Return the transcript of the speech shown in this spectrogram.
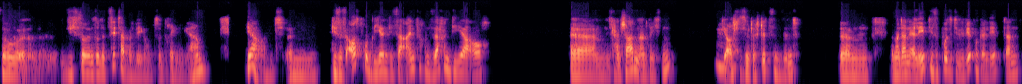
so äh, sich so in so eine Zitterbewegung zu bringen, ja. Ja, und ähm, dieses Ausprobieren dieser einfachen Sachen, die ja auch ähm, keinen Schaden anrichten, die Mhm. ausschließlich unterstützend sind. Ähm, wenn man dann erlebt, diese positive Wirkung erlebt, dann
